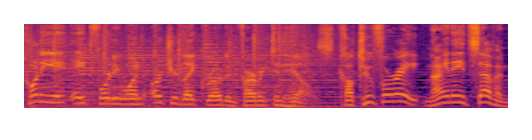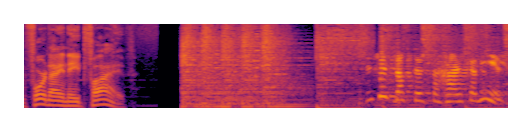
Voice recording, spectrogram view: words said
28841 Orchard Lake Road in Farmington Hills. Call 248 987 4985. This is Dr. Sahar Khamis.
